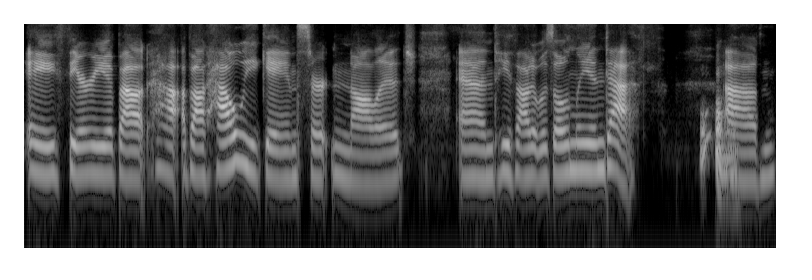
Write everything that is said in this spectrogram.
a theory about how, about how we gain certain knowledge, and he thought it was only in death. Um,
